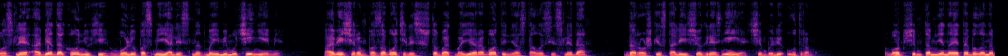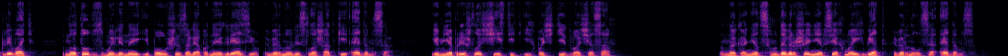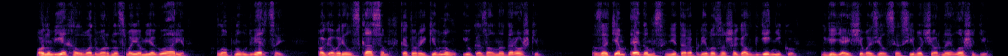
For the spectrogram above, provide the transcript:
После обеда конюхи волю посмеялись над моими мучениями, а вечером позаботились, чтобы от моей работы не осталось и следа. Дорожки стали еще грязнее, чем были утром. В общем-то, мне на это было наплевать, но тут, взмыленные и по уши заляпанные грязью, вернулись лошадки Эдамса, и мне пришлось чистить их почти два часа. Наконец, в довершение всех моих бед вернулся Эдамс. Он въехал во двор на своем ягуаре, хлопнул дверцей, поговорил с Кассом, который кивнул и указал на дорожки. Затем Эдамс неторопливо зашагал к деннику, где я еще возился с его черной лошадью.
